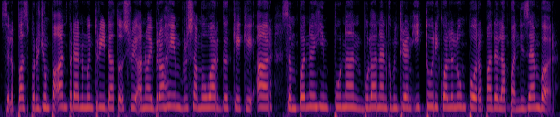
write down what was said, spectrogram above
selepas perjumpaan Perdana Menteri Datuk Seri Anwar Ibrahim bersama warga KKR sempena himpunan bulanan kementerian itu di Kuala Lumpur pada 8 Disember.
